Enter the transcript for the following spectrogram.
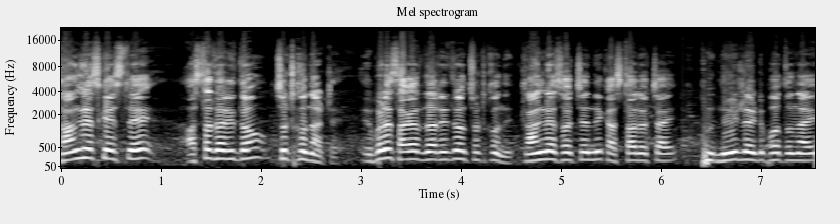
కాంగ్రెస్కి వేస్తే అష్టదరిద్రం చుట్టుకున్నట్టే ఇప్పుడే సగం దరిద్రం చుట్టుకుంది. కాంగ్రెస్ వచ్చింది కష్టాలు వచ్చాయి. నీళ్ళు ఎండిపోతున్నాయి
